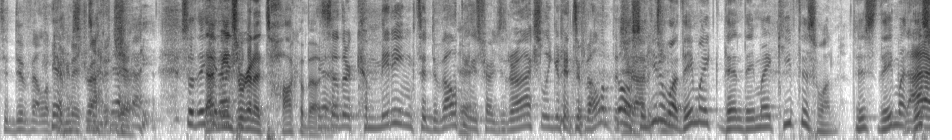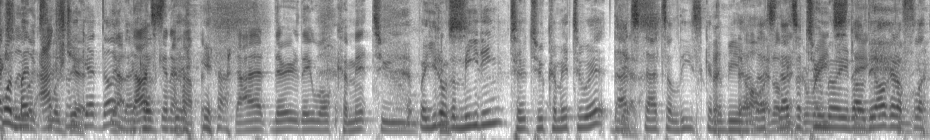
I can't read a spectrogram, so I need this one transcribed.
to developing a Commit to the strategy. So they That means actually- we're going to talk about So it. So they're committing to developing the strategy. They're not actually going to develop the Oh, so you know what? They might then they might keep this one. This they might That this one might actually legit. get done. Yeah, that's going to happen. yeah. That they they will commit to. But you know the meeting to, to commit to it. That's Yes. that's at least going to be a, Oh, that's that's be a two million dollars. They all got to fly.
